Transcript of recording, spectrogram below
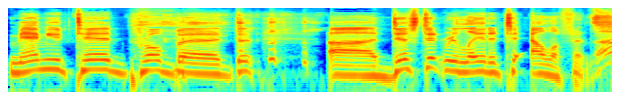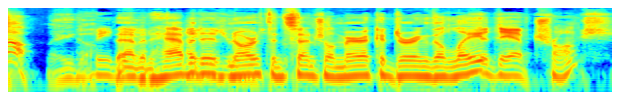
mammutid prob- uh, distant related to elephants. Oh, there you go. Be They have inhabited was right. North and Central America during the late. Did they have trunks?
